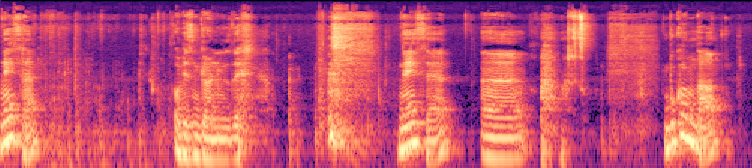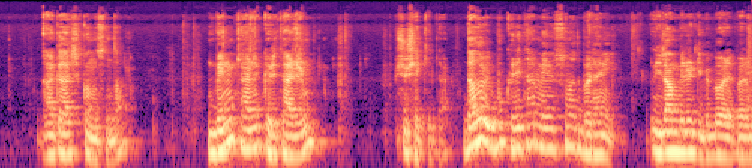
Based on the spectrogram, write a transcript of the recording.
Neyse. O bizim gönlümüzde. Neyse. eee, bu konuda arkadaşlık konusunda benim kendi kriterlerim şu şekilde. Daha doğrusu bu kriter mevzusunda da böyle hani ilan verir gibi böyle böyle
